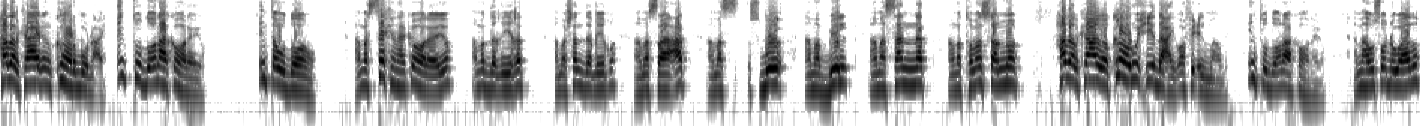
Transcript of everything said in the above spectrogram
hadalkaagan ka hor buu dhacay. Intuu doono ha ka horeeyo. Inta uu doono ama second ha ka horeeyo ama daqiiqad ama shan daqiiqo ama saacad ama isbuuc ama bil ama sanad ama toban sano hadalkaaga ka hor wixii dhacay waa ficil maadi. Intuu doono ha ka horeeyo. Ama ha u soo dhowaado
